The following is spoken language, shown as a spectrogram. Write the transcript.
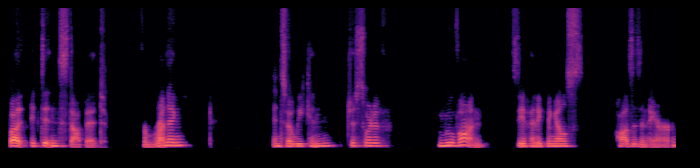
but it didn't stop it from running. And so we can just sort of move on, see if anything else causes an error,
